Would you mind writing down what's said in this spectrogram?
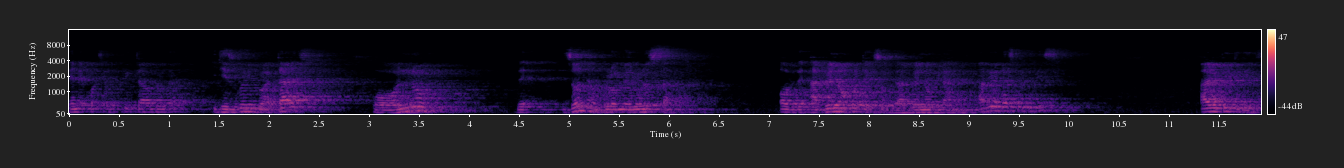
Any concept picked out of that? It is going to attach or no the zona glomerulosa of the adrenal cortex of the adrenal gland. Have you understood this? I repeat this.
